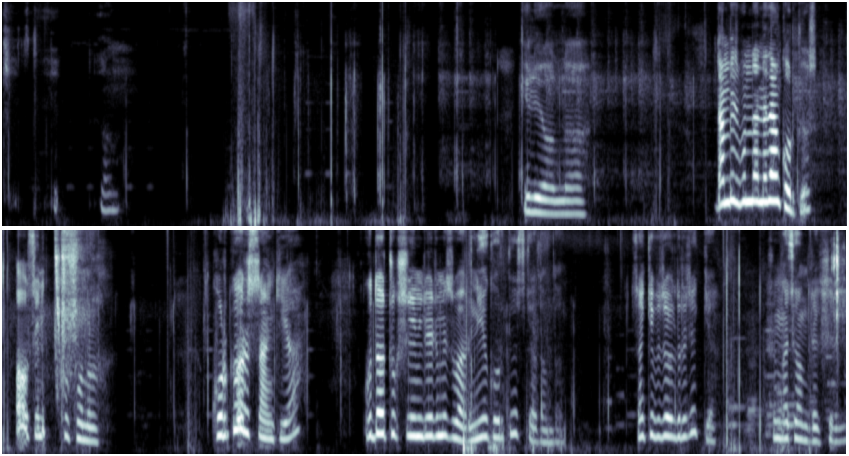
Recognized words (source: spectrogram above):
Kilitli lan. Geliyor Allah. Lan biz bundan neden korkuyoruz? Al seni kafana. Korkuyoruz sanki ya. O kadar çok şeylerimiz var. Niye korkuyoruz ki adamdan? Sanki bizi öldürecek ya. Şunu açalım direkt şurayı.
